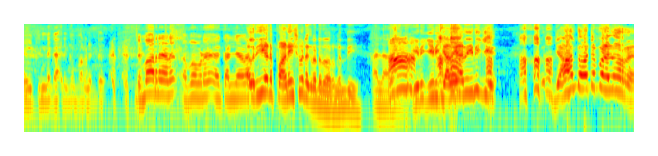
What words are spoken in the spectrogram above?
ഡേറ്റിന്റെ കാര്യങ്ങൾ പറഞ്ഞിട്ട്. ചുമ്മാ പറഞ്ഞാണ് അപ്പൊ നമ്മുടെ കല്യാണം പണീഷ്മെന്റ് ഒക്കെ പറഞ്ഞു. എന്തി എനിക്ക് എനിക്ക് അത് എനിക്ക് ഞാൻ തോറ്റപ്പോഴാണ് പറഞ്ഞേ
